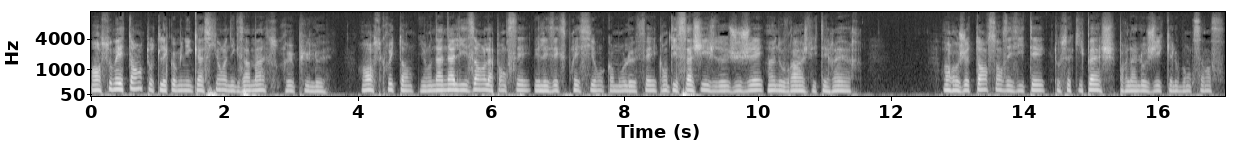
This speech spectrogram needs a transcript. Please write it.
En soumettant toutes les communications à un examen scrupuleux, en scrutant et en analysant la pensée et les expressions comme on le fait quand il s'agit de juger un ouvrage littéraire, en rejetant sans hésiter tout ce qui pêche par la logique et le bon sens,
